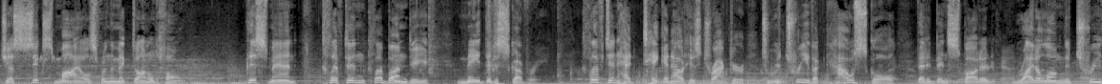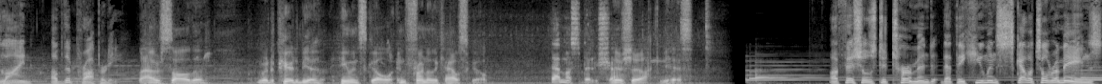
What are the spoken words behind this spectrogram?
just six miles from the McDonald home. This man, Clifton Clabundi, made the discovery. Clifton had taken out his tractor to retrieve a cow skull that had been spotted right along the tree line of the property. I saw the what appeared to be a human skull in front of the cow skull. That must have been a shock. A shock, yes. Officials determined that the human skeletal remains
